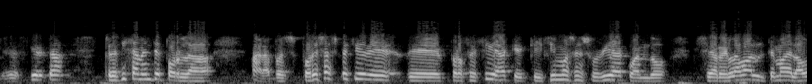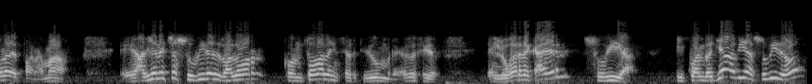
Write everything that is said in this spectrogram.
despierta, precisamente por la, pues por esa especie de, profecía que, hicimos en su día cuando se arreglaba el tema de la obra de Panamá. Eh, habían hecho subir el valor con toda la incertidumbre, es decir, en lugar de caer, subía. Y cuando ya había subido,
